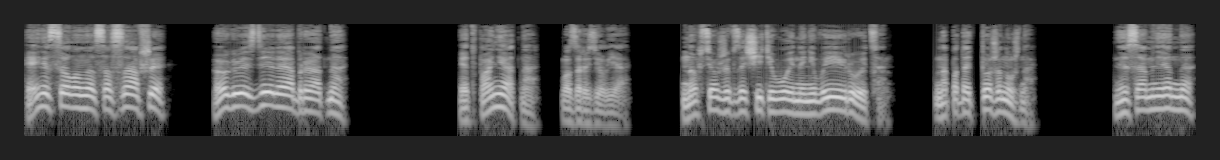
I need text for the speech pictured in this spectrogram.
и, несолоно сосавши, угвездили обратно. «Это понятно», — возразил я. «Но все же в защите воины не выигрываются. Нападать тоже нужно». «Несомненно.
